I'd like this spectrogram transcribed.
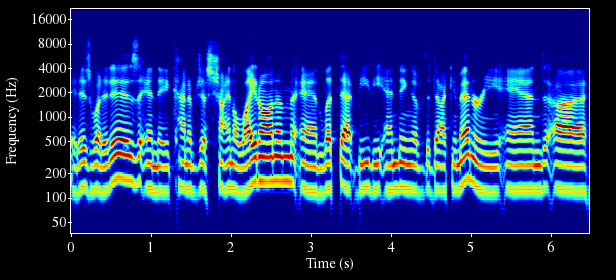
It is what it is," and they kind of just shine a light on him and let that be the ending of the documentary. And uh,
